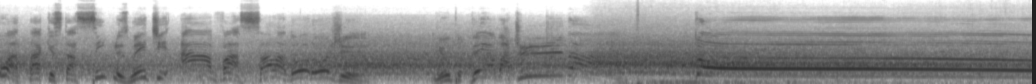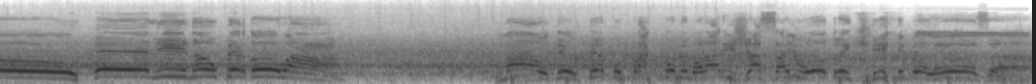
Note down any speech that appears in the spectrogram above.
O ataque está simplesmente avassalador hoje. Milton. Vem a batida! Gol! Ele não perdoa! Mal deu tempo para comemorar e já saiu outro, hein? Que beleza!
